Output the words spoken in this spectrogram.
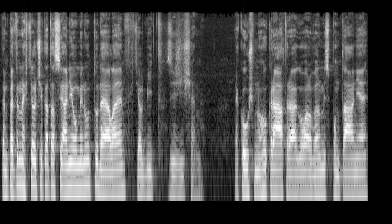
Ten Petr nechtěl čekat asi ani o minutu déle, chtěl být s Ježíšem. Jako už mnohokrát reagoval velmi spontánně,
